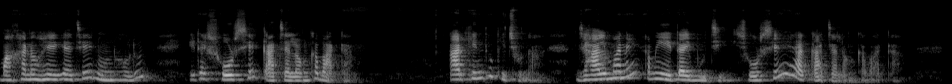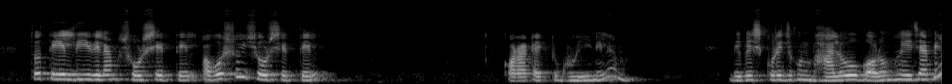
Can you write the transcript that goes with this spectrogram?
মাখানো হয়ে গেছে নুন, হলুদ, এটা সর্ষে, কাঁচা লঙ্কা, বাটা। আর কিন্তু কিছু না, ঝাল মানে আমি এটাই বুঝি, সর্ষে আর কাঁচা লঙ্কা, বাটা। তো তেল দিয়ে দিলাম সর্ষের তেল, অবশ্যই সর্ষের তেল। কড়াটা একটু ঘুরিয়ে নিলাম। দিয়ে বেশ করে যখন ভালো গরম হয়ে যাবে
